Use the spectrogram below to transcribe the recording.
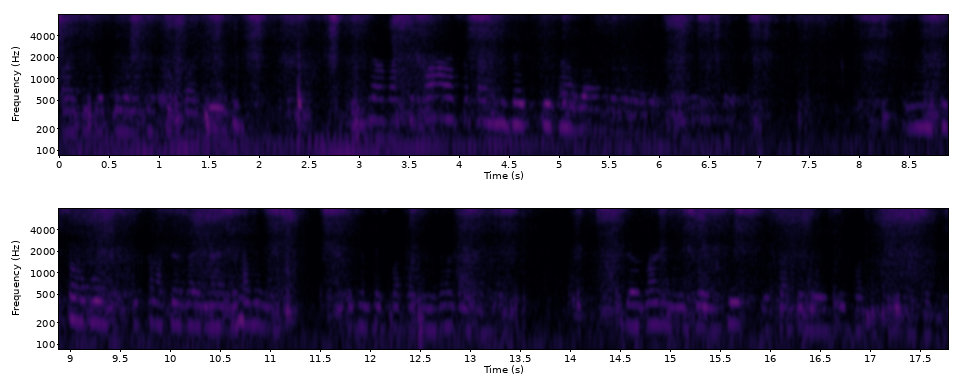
পাইছি তো তুই আমাকে ছোটাবি তুই আমাকে পাশে তো আমি দেখতে যাব আমি তো সব কাছে যাই না এ হবে না এখান থেকে কথা নিয়ে যাওয়া যাবে না। ওদের বাড়ি মধ্যে এসে কাছে এসে কথা শুনতে হবে।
